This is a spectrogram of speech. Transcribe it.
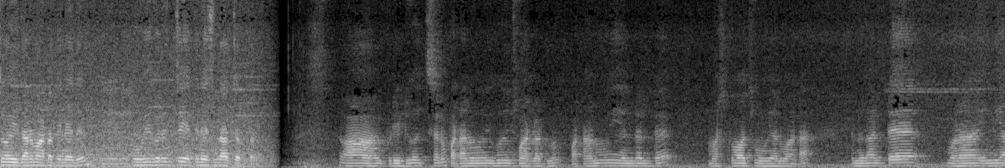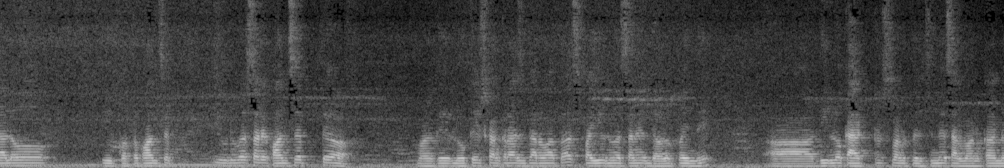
సో ఇదన్నమాట తినేది. మూవీ గురించి తినేసిన తర్వాత చెప్తాను. ఇప్పుడు ఇంటికి వచ్చాను పఠాన్ మూవీ గురించి మాట్లాడుతున్నాం. పఠాన్ మూవీ ఏంటంటే మస్ట్ వాచ్ మూవీ అనమాట ఎందుకంటే మన ఇండియాలో ఈ కొత్త కాన్సెప్ట్ యూనివర్స్ అనే కాన్సెప్ట్ మనకి లోకేష్ కంకరాజ్ తర్వాత స్పై యూనివర్స్ అనేది డెవలప్ అయింది. దీనిలో క్యారెక్టర్స్ మనకు తెలిసిందే సల్మాన్ ఖాన్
